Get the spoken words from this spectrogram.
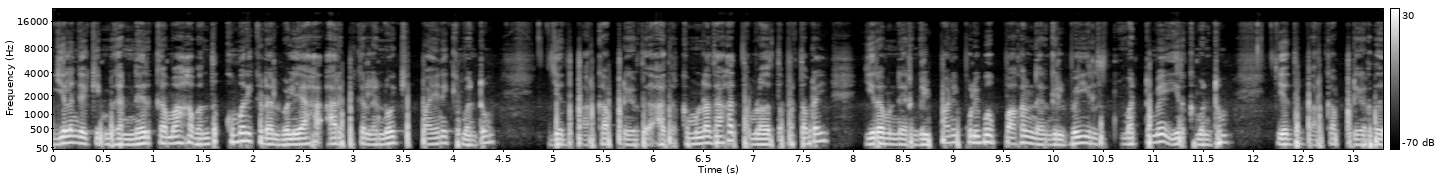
இலங்கைக்கு மிக நெருக்கமாக வந்து குமரிக்கடல் வழியாக அரபிக்கடலை நோக்கி பயணிக்கும் என்றும் எதிர்பார்க்கப்படுகிறது அதற்கு முன்னதாக தமிழகத்தை பொறுத்தவரை இரவு நேரங்களில் பனிப்பொழிவு பகல் நேரங்களில் வெயில் மட்டுமே இருக்கும் என்றும் எதிர்பார்க்கப்படுகிறது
